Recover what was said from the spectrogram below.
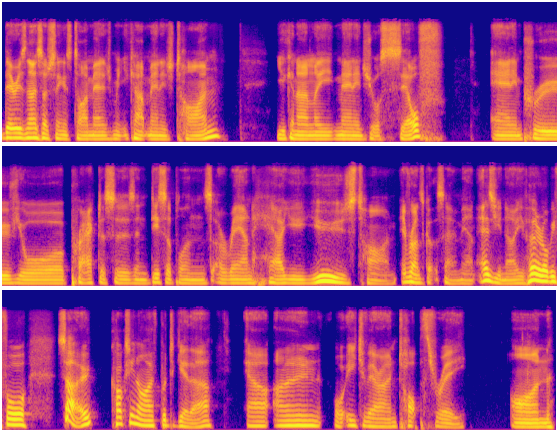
There is no such thing as time management. You can't manage time. You can only manage yourself and improve your practices and disciplines around how you use time. Everyone's got the same amount. As you know, you've heard it all before. So, Coxie and I have put together our own, or each of our own top three on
